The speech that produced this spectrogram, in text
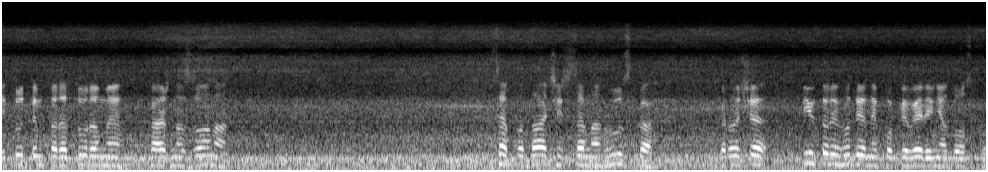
і тут температурами кожна зона. Це подачі, це нагрузка. Коротше, півтори години поки вирівняв доску.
